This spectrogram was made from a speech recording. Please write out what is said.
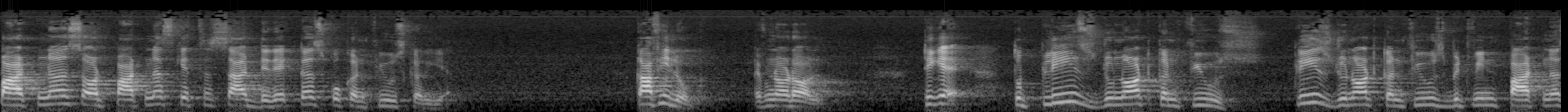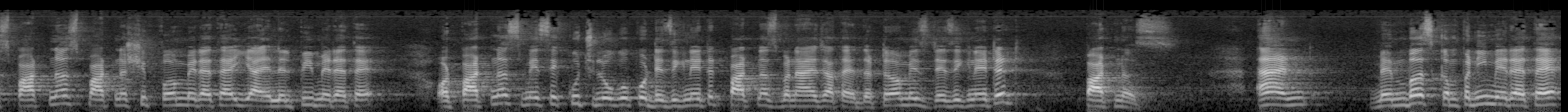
पार्टनर्स और पार्टनर्स के साथ डायरेक्टर्स को कंफ्यूज कर गया काफ़ी लोग इफ़ नॉट ऑल ठीक है? तो please do not confuse please do not confuse between partners partners partnership firm में रहता है या एलएलपी में रहता है। और पार्टनर्स में से कुछ लोगों को डेजिग्नेटेड पार्टनर्स बनाया जाता है। The term is designated partners and members company में रहता है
